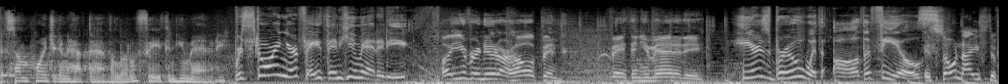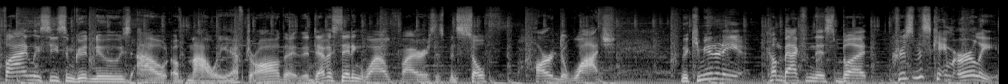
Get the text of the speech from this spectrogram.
At some point, you're going to have to have a little faith in humanity. Restoring your faith in humanity. Oh, you've renewed our hope and faith in humanity. Here's Bru with all the feels. It's so nice to finally see some good news out of Maui after all the, the devastating wildfires. It's been so hard to watch. The community come back from this, but Christmas came early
